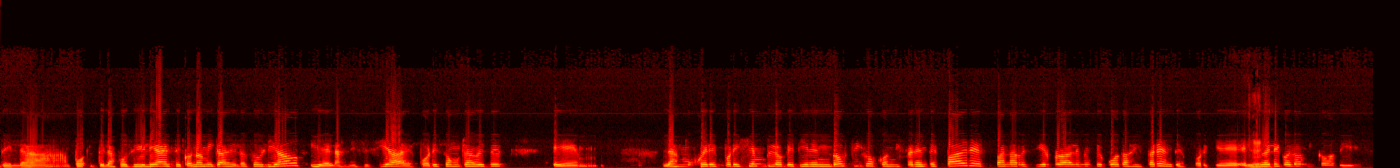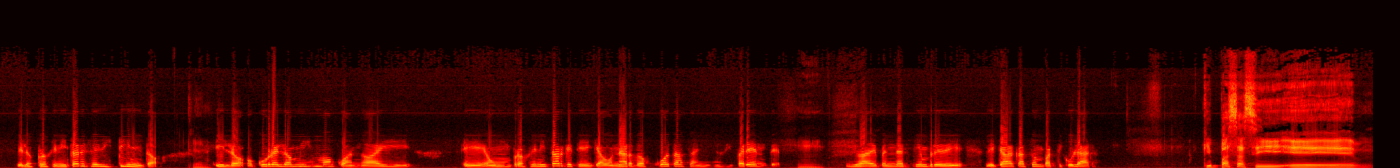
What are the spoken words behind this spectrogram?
de, la, de las posibilidades económicas de los obligados y de las necesidades. Por eso muchas veces eh, las mujeres, por ejemplo, que tienen dos hijos con diferentes padres, van a recibir probablemente cuotas diferentes, porque el Claro. nivel económico de, de los progenitores es distinto. Claro. Y lo, ocurre lo mismo cuando hay eh, un progenitor que tiene que abonar dos cuotas a niños diferentes. Mm. Y va a depender siempre de, de cada caso en particular. ¿Qué pasa si eh,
